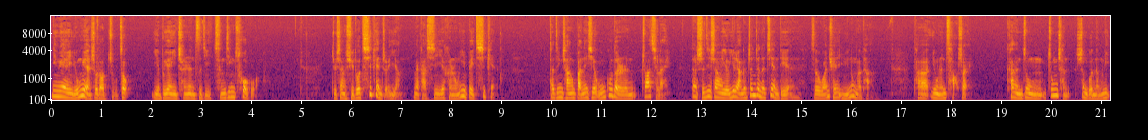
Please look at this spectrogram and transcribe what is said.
宁愿永远受到诅咒，也不愿意承认自己曾经错过。就像许多欺骗者一样，麦卡锡也很容易被欺骗。他经常把那些无辜的人抓起来，但实际上有一两个真正的间谍则完全愚弄了他。他用人草率，看重忠诚胜过能力。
